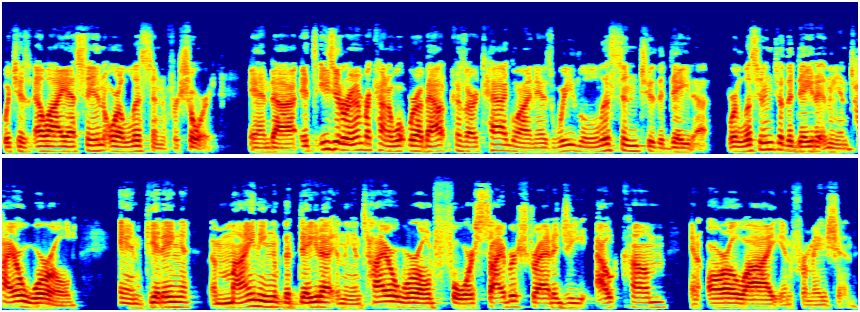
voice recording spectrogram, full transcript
which is LISN or Listen for short. And uh, it's easy to remember kind of what we're about because our tagline is we listen to the data. We're listening to the data in the entire world and getting uh, mining the data in the entire world for cyber strategy, outcome, and ROI information.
